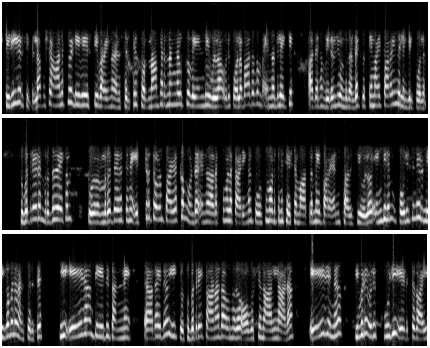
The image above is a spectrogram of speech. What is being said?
സ്ഥിരീകരിച്ചിട്ടില്ല. പക്ഷെ ആലപ്പുഴ ഡിവൈഎസ്പി പറയുന്നതനുസരിച്ച് സ്വർണാഭരണങ്ങൾക്ക് വേണ്ടിയുള്ള ഒരു കൊലപാതകം എന്നതിലേക്ക് അദ്ദേഹം വിരൽ ചൂണ്ടുന്നുണ്ട്. കൃത്യമായി പറയുന്നില്ലെങ്കിൽ പോലും സുഭദ്രയുടെ മൃതദേഹം മൃതദേഹത്തിന് എത്രത്തോളം പഴക്കമുണ്ട് എന്നതടക്കമുള്ള കാര്യങ്ങൾ പോസ്റ്റ്മോർട്ടത്തിന് ശേഷം മാത്രമേ പറയാൻ സാധിക്കുകയുള്ളൂ. എങ്കിലും പോലീസിന്റെ ഒരു നിഗമനം അനുസരിച്ച് ഈ ഏഴാം തീയതി തന്നെ അതായത് ഈ സുഭദ്രയെ കാണാതാവുന്നത് ഓഗസ്റ്റ് നാലിനാണ്. ഏഴിന് ഇവിടെ ഒരു കുഴി എടുത്തതായി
